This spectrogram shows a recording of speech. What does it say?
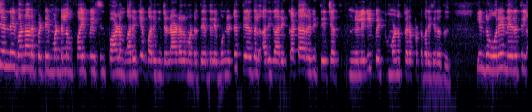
சென்னை வண்ணாரப்பேட்டை மண்டலம் பைபேசின் பாலம் அருகே வருகின்ற நாடாளுமன்ற தேர்தலை முன்னிட்டு தேர்தல் அதிகாரி கட்டார் ரவி தேஜா முன்னிலையில் வேட்புமனு பெறப்பட்டு வருகிறது. இன்று ஒரே நேரத்தில்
